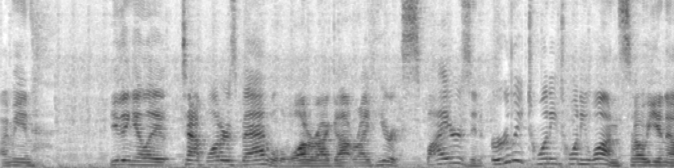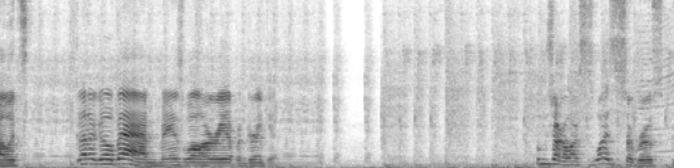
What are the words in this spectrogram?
I mean, you think LA tap water is bad? Well, the water I got right here expires in early 2021, so you know, it's gonna go bad. May as well hurry up and drink it. Boom Shakalaka says, why is it so gross?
